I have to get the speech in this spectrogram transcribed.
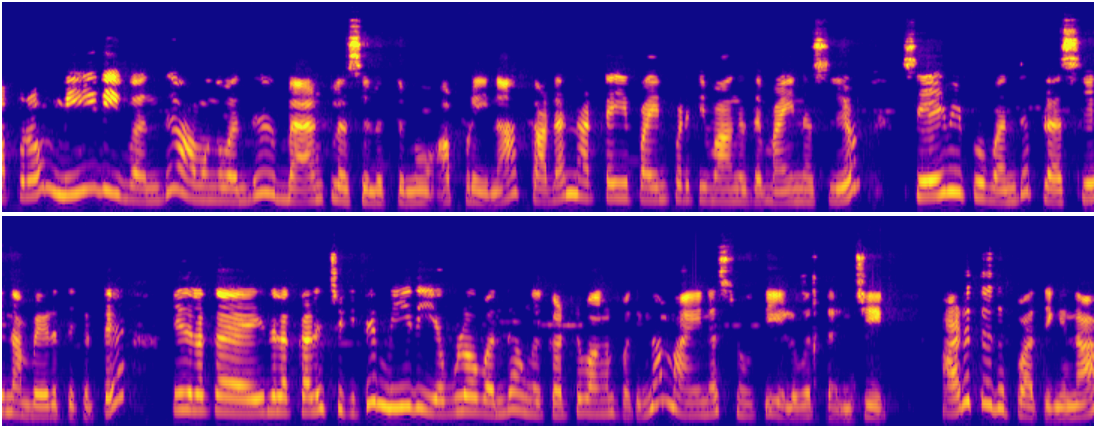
அப்புறம் மீதி வந்து அவங்க வந்து பேங்க்கில் செலுத்தணும். அப்படின்னா கடன் அட்டையை பயன்படுத்தி வாங்குறது மைனஸ்லேயும் சேமிப்பு வந்து ப்ளஸ்லேயும் நம்ம எடுத்துக்கிட்டு இதில் க இதில் கழிச்சிக்கிட்டு மீதி எவ்வளோ வந்து அவங்க கட்டுவாங்கன்னு பார்த்திங்கன்னா மைனஸ் நூற்றி எழுபத்தஞ்சி அடுத்தது பார்த்திங்கன்னா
